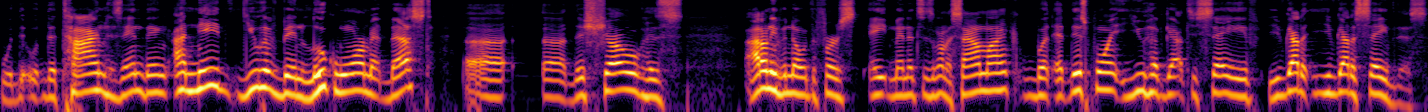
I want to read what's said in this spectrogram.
the time is ending. I need you have been lukewarm at best. Uh, uh, this show has I don't even know what the first eight minutes is going to sound like, but at this point, you have got to save. You've got to. You've got to save this.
